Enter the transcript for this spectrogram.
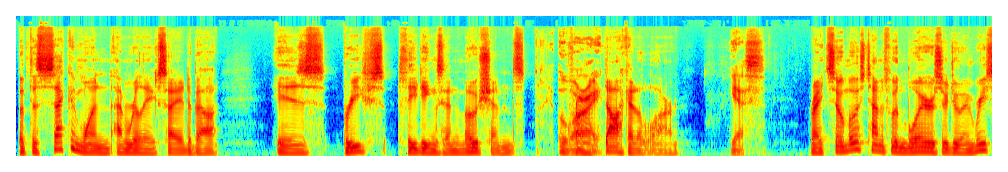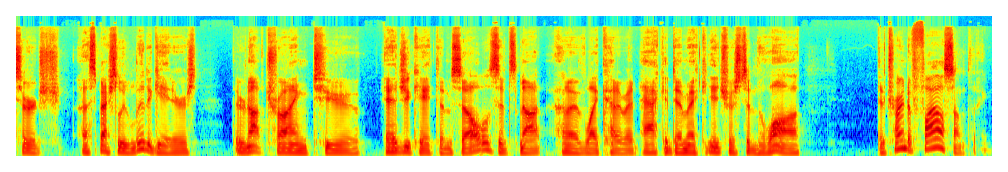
But the second one I'm really excited about is briefs, pleadings, and motions Oh, all from docket alarm Yes. right? So most times when lawyers are doing research, especially litigators, they're not trying to educate themselves. It's not kind of like kind of an academic interest in the law. They're trying to file something,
